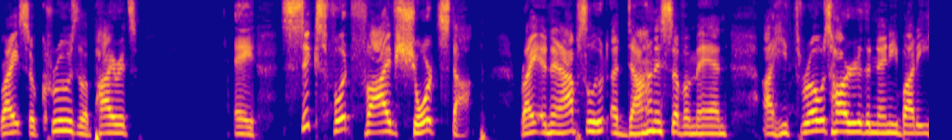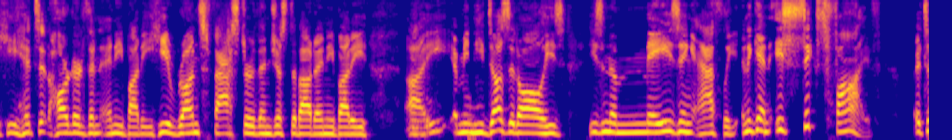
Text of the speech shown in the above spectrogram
Right? So Cruz of the Pirates, a six foot five shortstop, right? And an absolute Adonis of a man. Uh, he throws harder than anybody. He hits it harder than anybody. He runs faster than just about anybody. Uh, he, I mean, he does it all. He's he's an amazing athlete. And again, is six five. It's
